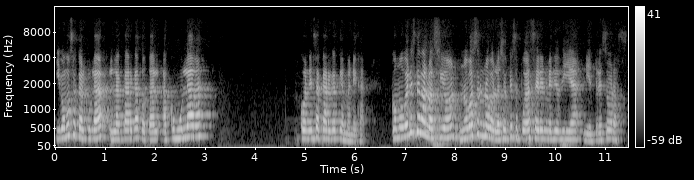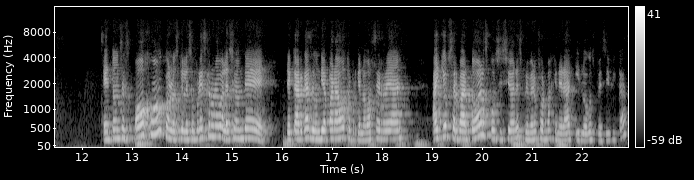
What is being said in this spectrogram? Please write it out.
Y vamos a calcular la carga total acumulada con esa carga que manejan. Como ven, esta evaluación no va a ser una evaluación que se pueda hacer en medio día ni en tres horas. Entonces, ojo con los que les ofrezcan una evaluación de, de cargas de un día para otro, porque no va a ser real. Hay que observar todas las posiciones, primero en forma general y luego específicas.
